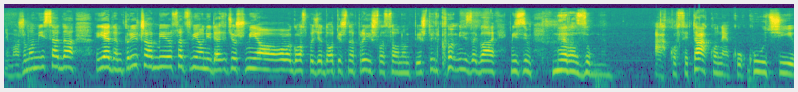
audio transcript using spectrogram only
Ne možemo mi sada, jedan priča, mi sad svi oni deset, još mi je ova gospođa dotična prišla sa onom pištiljkom iza glave, mislim, ne razumem. Ako se tako neko u kući,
